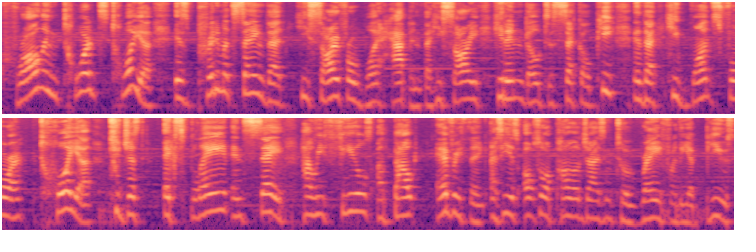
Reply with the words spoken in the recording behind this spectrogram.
crawling towards Toya, is pretty much saying that he's sorry for what happened, that he's sorry he didn't go to Sekoto Peak, and that he wants for Toya to just explain and say how he feels about everything as he is also apologizing to Rei for the abuse,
